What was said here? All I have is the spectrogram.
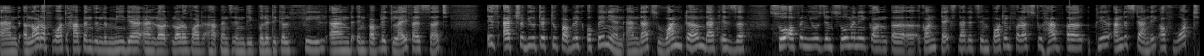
And a lot of what happens in the media and a lot, lot of what happens in the political field and in public life as such is attributed to public opinion. And that's one term that is uh, so often used in so many con uh, contexts that it's important for us to have a clear understanding of what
